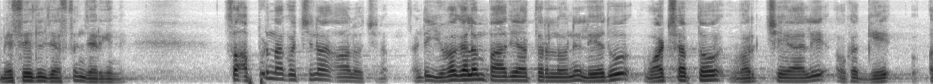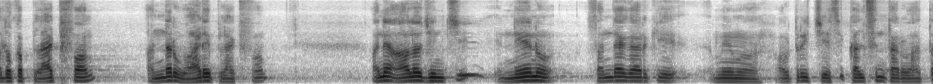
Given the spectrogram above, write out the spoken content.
మెసేజ్లు చేస్తాం జరిగింది. సో అప్పుడు నాకు వచ్చిన ఆలోచన. అంటే యువగలం పాదయాత్రలోనే లేదు వాట్సాప్తో వర్క్ చేయాలి ఒక గే అదొక ప్లాట్ఫామ్ అందరు వాడే ప్లాట్ఫామ్ అని ఆలోచించి నేను సంధ్య గారికి మేము అవుట్రీచ్ చేసి కలిసిన తర్వాత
